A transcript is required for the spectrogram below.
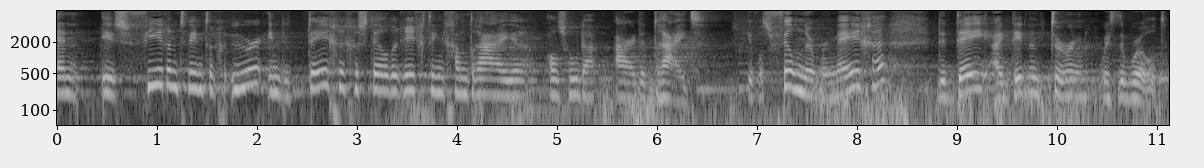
En is 24 uur in de tegengestelde richting gaan draaien als hoe de aarde draait. Dit was film nummer 9, The Day I Didn't Turn With The World.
